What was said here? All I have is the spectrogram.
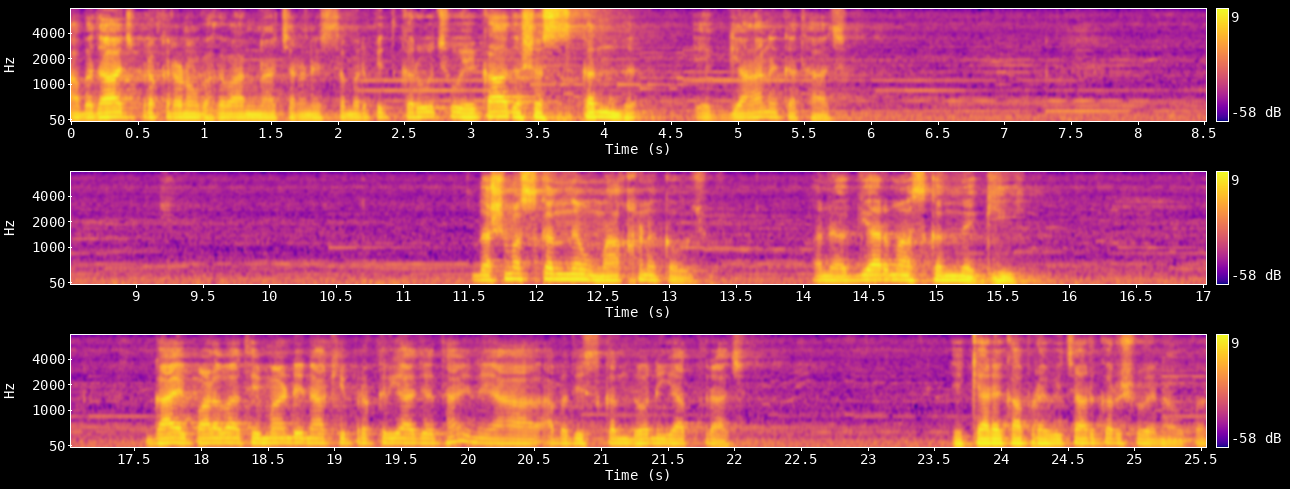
આ બધા જ પ્રકરણો ભગવાનના ચરણે સમર્પિત કરું છું. એકાદશ સ્કંદ એ જ્ઞાન કથા છે. દસમા સ્કંદને હું માખણ કહું છું અને અગિયારમા સ્કંદને ઘી. ગાય પાળવાથી માંડીને આખી પ્રક્રિયા જે થાય ને આ આ બધી સ્કંદોની યાત્રા છે. એ ક્યારેક આપણે વિચાર કરશું એના ઉપર.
